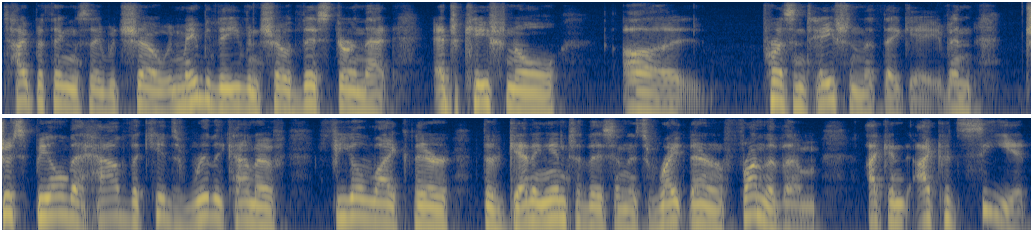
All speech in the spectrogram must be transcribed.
type of things they would show, and maybe they even showed this during that educational uh, presentation that they gave, and just be able to have the kids really kind of feel like they're they're getting into this and it's right there in front of them. I can i could see it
